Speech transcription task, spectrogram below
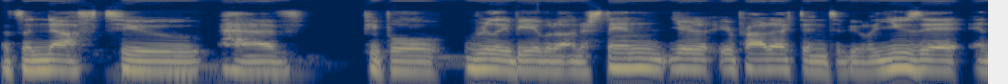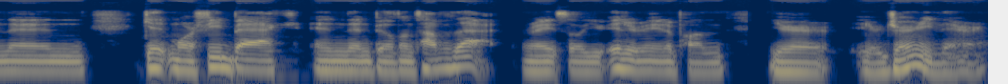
that's enough to have people really be able to understand your your product and to be able to use it and then get more feedback and then build on top of that right? So you iterate upon your your journey there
